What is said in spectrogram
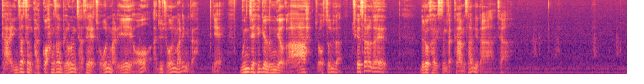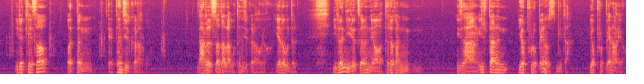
다 인사성 밝고 항상 배우는 자세. 좋은 말이에요. 아주 좋은 말입니다. 예. 문제 해결 능력. 아 좋습니다. 최선을 다해 노력하겠습니다. 감사합니다. 자. 이렇게 해서 어떤 데 던질 거라고. 나를 써달라고 던질 거라고요. 여러분들. 이런 이력서는요 들어가는 이상 일단은 옆으로 빼놓습니다. 옆으로 빼놔요.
